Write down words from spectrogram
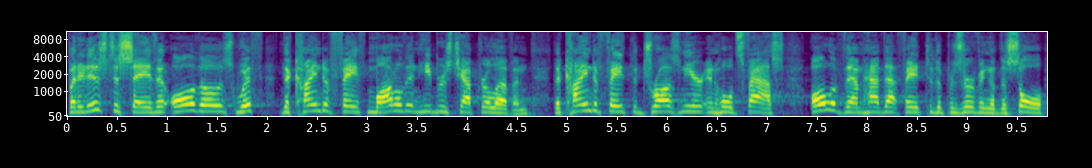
but it is to say that all those with the kind of faith modeled in Hebrews chapter 11, the kind of faith that draws near and holds fast, all of them have that faith to the preserving of the soul,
